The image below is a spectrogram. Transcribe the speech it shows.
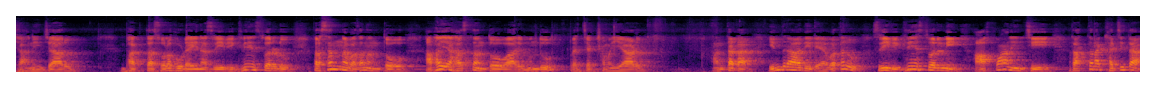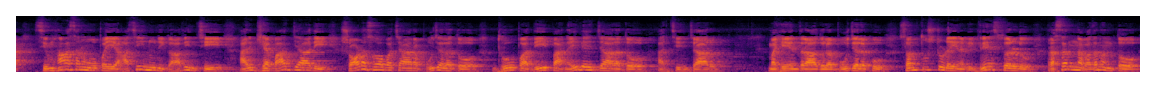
ధ్యానించారు. భక్త సులభుడైన శ్రీ విఘ్నేశ్వరుడు ప్రసన్న వదనంతో అభయహస్తంతో వారి ముందు ప్రత్యక్షమయ్యాడు. అంతటా ఇంద్రాది దేవతలు శ్రీ విఘ్నేశ్వరుని ఆహ్వానించి రత్న ఖచ్చిత సింహాసనముపై ఆసీనుని గావించి అర్ఘ్యపాద్యాది షోడశోపచార పూజలతో ధూప దీప నైవేద్యాలతో అర్చించారు. మహేంద్రాదుల పూజలకు సంతుష్టుడైన విఘ్నేశ్వరుడు ప్రసన్న వదనంతో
